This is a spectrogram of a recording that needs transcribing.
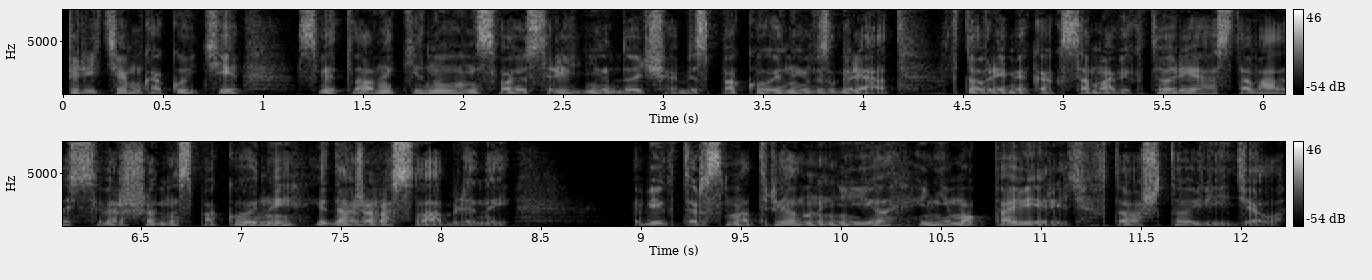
Перед тем, как уйти, Светлана кинула на свою среднюю дочь обеспокоенный взгляд, в то время как сама Виктория оставалась совершенно спокойной и даже расслабленной. Виктор смотрел на нее и не мог поверить в то, что видел.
